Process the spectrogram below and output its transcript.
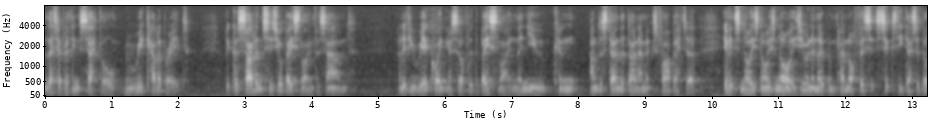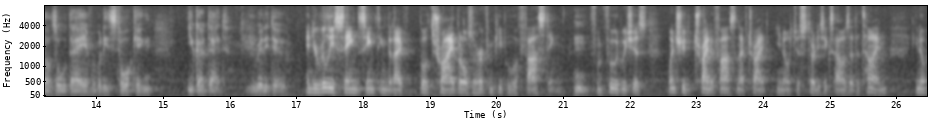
let everything settle, mm. recalibrate, because silence is your baseline for sound. And if you reacquaint yourself with the baseline, then you can understand the dynamics far better. If it's noise, noise, noise, you're in an open plan office, it's 60 decibels all day, everybody's talking, you go dead. You really do. And you're really saying the same thing that I've both tried, but also heard from people who are fasting Mm. from food, which is once you try to fast, and I've tried, you know, just 36 hours at a time, you know,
